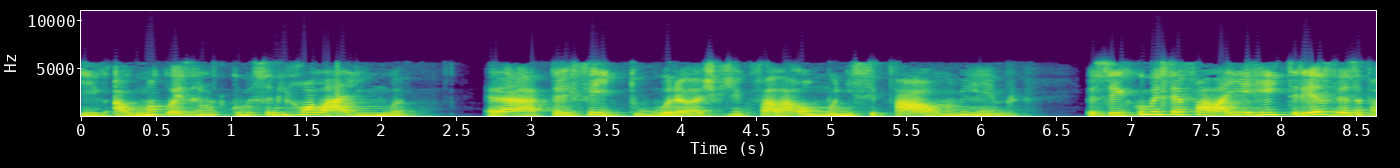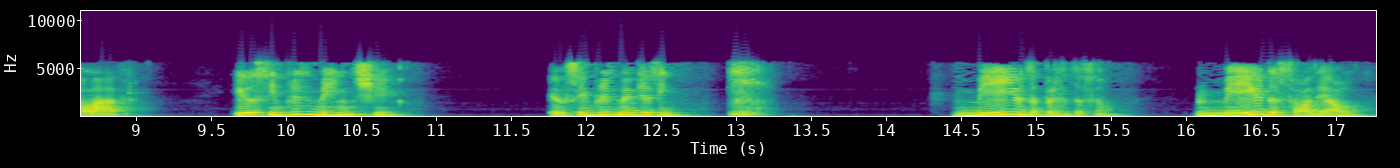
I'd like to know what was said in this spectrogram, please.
e alguma coisa começou a me enrolar a língua. Era prefeitura, acho que tinha que falar, ou municipal, não me lembro. Eu sei que comecei a falar e errei três vezes a palavra. E eu simplesmente, eu simplesmente assim, no meio da apresentação, no meio da sala de aula.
